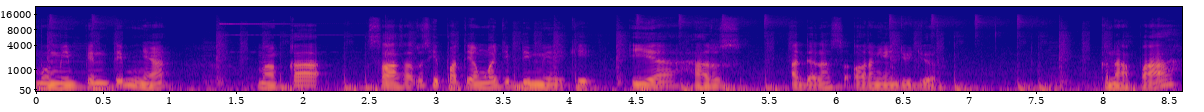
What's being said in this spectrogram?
memimpin timnya, maka salah satu sifat yang wajib dimiliki ia harus adalah seorang yang jujur. Kenapa?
